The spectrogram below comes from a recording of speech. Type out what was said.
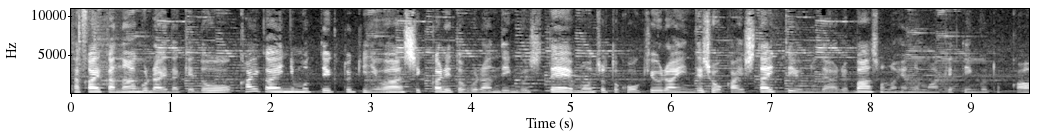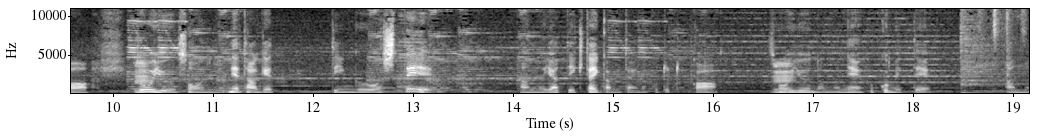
高いかなぐらいだけど海外に持っていく時にはしっかりとブランディングしてもうちょっと高級ラインで紹介したいっていうのであればその辺のマーケティングとかどういう層にねターゲッティングをしてあのやっていきたいかみたいなこととかそういうのもね、含めてあの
